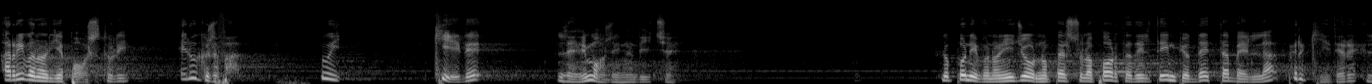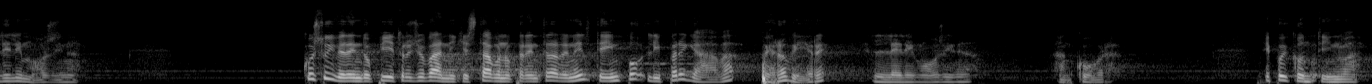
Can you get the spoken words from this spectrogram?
Arrivano gli apostoli e lui cosa fa? Lui chiede l'elemosina, dice lo ponevano ogni giorno verso la porta del Tempio detta bella per chiedere l'elemosina. Costui, vedendo Pietro e Giovanni che stavano per entrare nel Tempio, li pregava per avere l'elemosina ancora. E poi continua.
